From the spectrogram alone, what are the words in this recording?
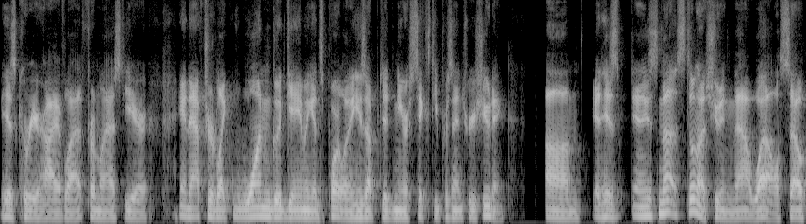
his career high of from last year. And after like one good game against Portland, he's up to near 60% true shooting. Um, and his and he's not still not shooting that well. So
